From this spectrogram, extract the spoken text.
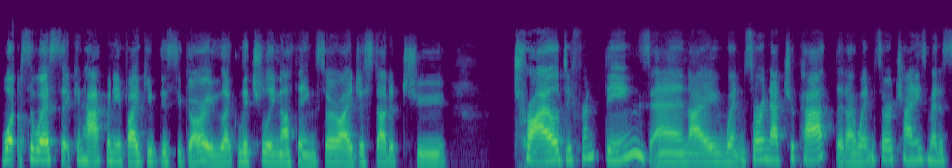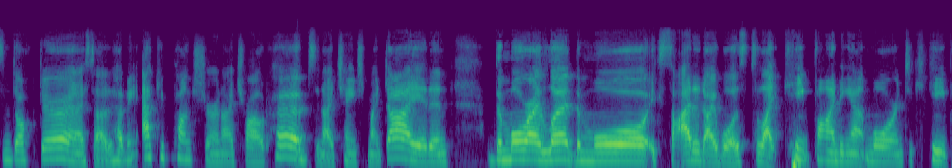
what's the worst that can happen if I give this a go? Like literally nothing. So I just started to trial different things and I went and saw a naturopath then I went and saw a Chinese medicine doctor and I started having acupuncture and I trialed herbs and I changed my diet and the more I learned the more excited I was to like keep finding out more and to keep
